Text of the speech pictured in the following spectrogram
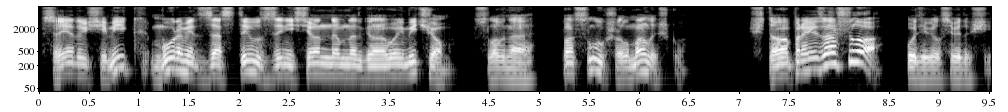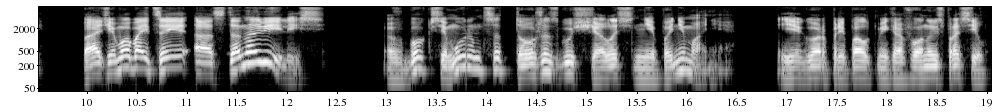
В следующий миг Муромец застыл с занесенным над головой мечом, словно послушал малышку. «Что произошло?» — удивился ведущий. «Почему бойцы остановились?» В боксе Муромца тоже сгущалось непонимание. Егор припал к микрофону и спросил.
